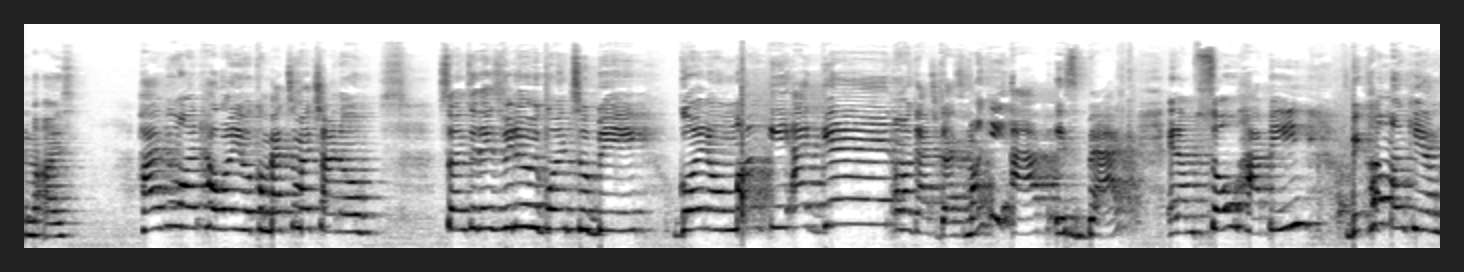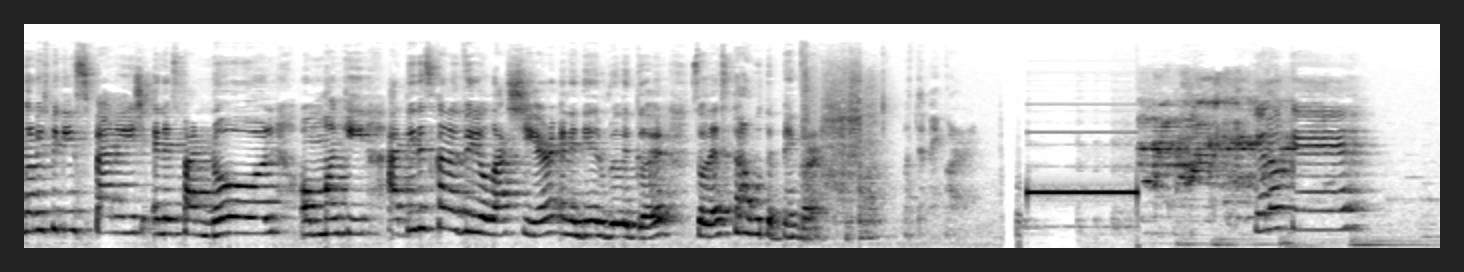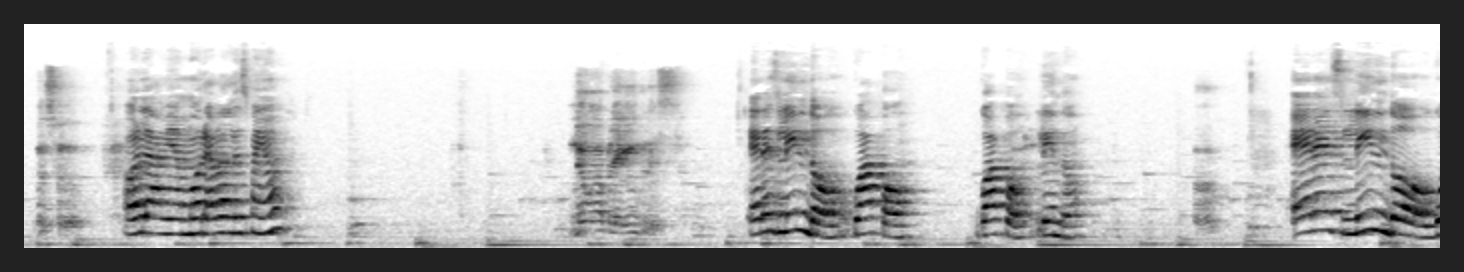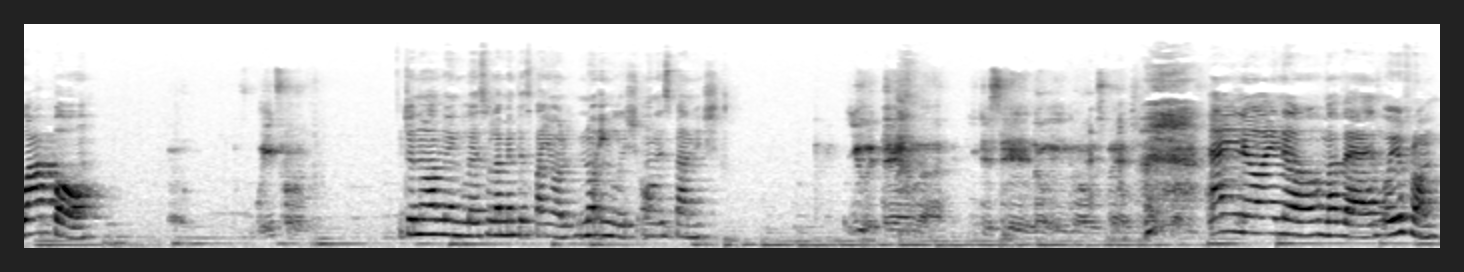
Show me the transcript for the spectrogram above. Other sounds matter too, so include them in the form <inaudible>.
in my eyes. Hi everyone, how are you? Welcome back to my channel. So in today's video, we're going to be going on Monkey again. Oh my gosh, guys, Monkey app is back and I'm so happy. Become Monkey I'm to be speaking Spanish and Espanol on Monkey. I did this kind of video last year and it did really good. So let's start. With the banger. Hola, mi amor, ¿hablas español? No habla inglés. Eres lindo, guapo. Guapo, lindo. Eres lindo, guapo. Where you from? Yo no hablo inglés, solamente español. No English, only Spanish. You a damn lie. You just said no English, no Spanish. I know, I know. My bad. Where you from?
